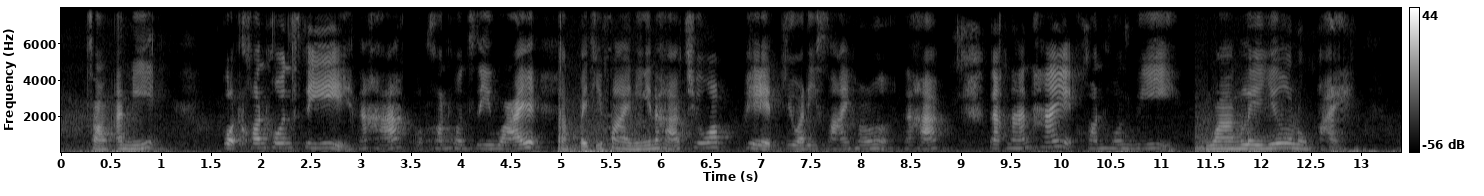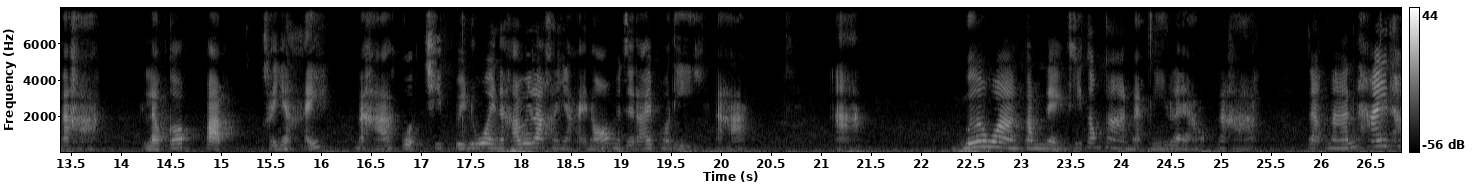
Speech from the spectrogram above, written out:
2 อันนี้กด Ctrl C นะคะ กด Ctrl C ไว้ กลับไปที่ไฟล์นี้นะคะ ชื่อว่า Page Your Designer นะคะ จากนั้นให้ Ctrl V วางเลเยอร์ลงไป นะคะ แล้วก็ปรับขยายนะคะ กดชิปไปด้วยนะคะ เวลาขยายเนาะมันจะได้พอดีนะคะอะเมื่อวางตำแหน่งที่ต้องการแบบนี้แล้วนะคะ จากนั้นให้ท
